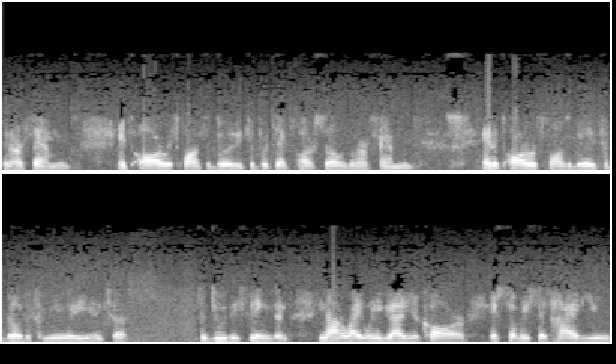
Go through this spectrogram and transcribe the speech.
and our families. It's our responsibility to protect ourselves and our families. And it's our responsibility to build a community and to to do these things and not right when you get out of your car, if somebody says hi to you,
